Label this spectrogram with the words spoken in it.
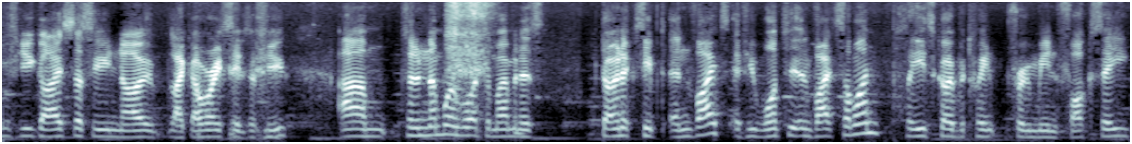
with you guys just so you know. Like I already said to a few. Um, so the number one rule at the moment is don't accept invites. If you want to invite someone, please go between through me and Foxy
